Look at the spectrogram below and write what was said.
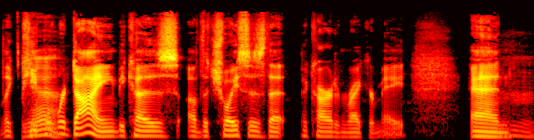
Like people Yeah. were dying because of the choices that Picard and Riker made, and Mm.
